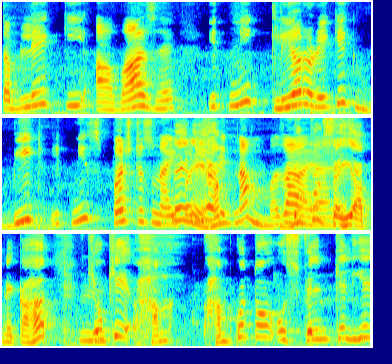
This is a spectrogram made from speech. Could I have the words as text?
तबले की आवाज़ है इतनी क्लियर और एक एक बीट इतनी स्पष्ट सुनाई नहीं पड़ी नहीं और इतना मज़ा आया बिल्कुल सही आपने कहा क्योंकि हम हमको तो उस फ़िल्म के लिए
